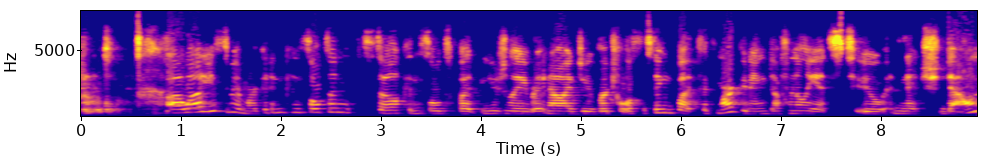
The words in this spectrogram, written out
Uh, well, I used to be a marketing consultant, still consult, but usually right now I do virtual assisting. But with marketing, definitely it's to niche down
